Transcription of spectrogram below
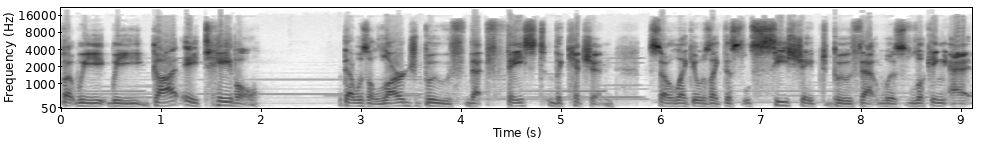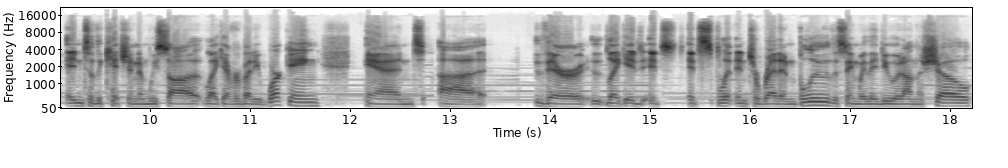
but we we got a table that was a large booth that faced the kitchen. So like it was like this C-shaped booth that was looking at into the kitchen and we saw like everybody working and uh there like it, it's it's split into red and blue the same way they do it on the show.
